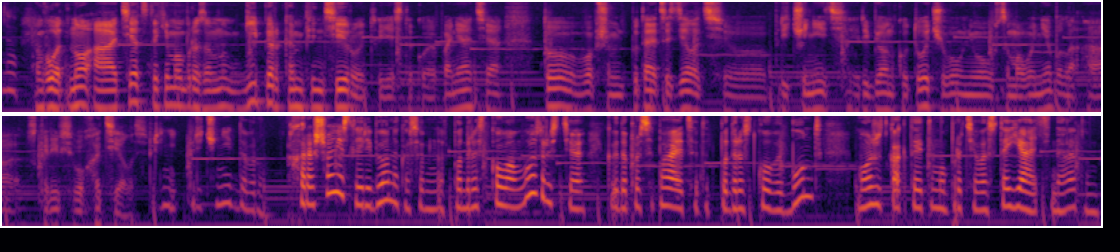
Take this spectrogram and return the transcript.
Да. Вот, но а отец таким образом ну, гиперкомпенсирует, есть такое понятие, то, в общем, пытается сделать, э, причинить ребенку то, чего у него у самого не было, а, скорее всего, хотелось. При, причинить добро. Хорошо, если ребенок, особенно в подростковом возрасте, когда просыпается этот подростковый бунт, может как-то этому противостоять, да, там,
